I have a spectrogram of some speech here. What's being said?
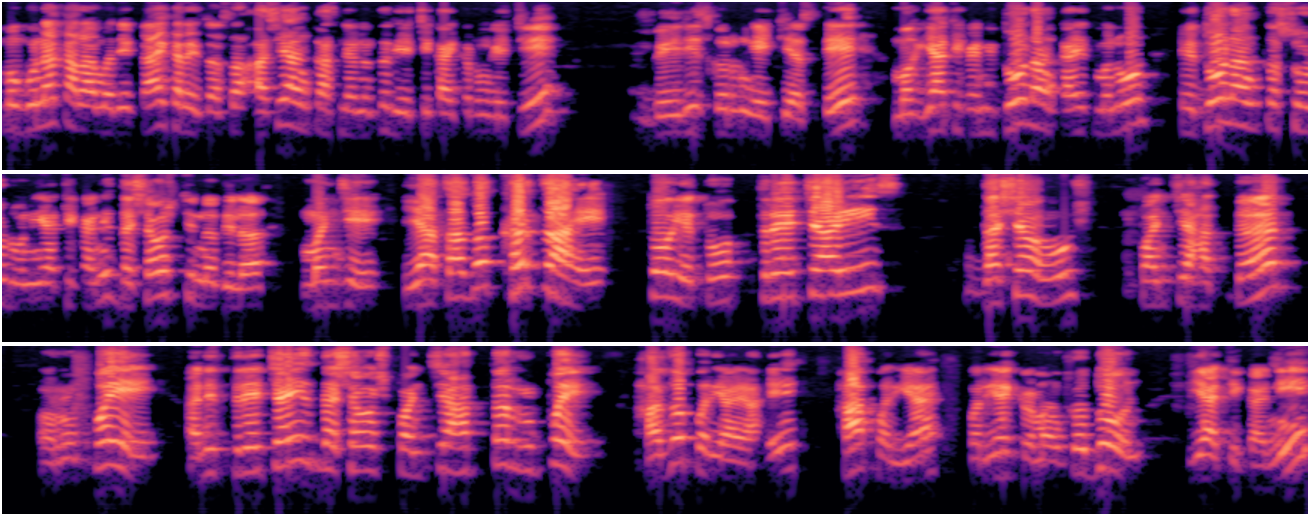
मग गुणाकारामध्ये काय करायचं असं असे अंक असल्यानंतर याची काय करून घ्यायची? बेरीज करून घ्यायची असते. मग या ठिकाणी दोन अंक आहेत म्हणून हे दोन अंक सोडून या ठिकाणी दशांश चिन्ह दिलं. म्हणजे याचा जो खर्च आहे तो येतो त्रेचाळीस दशांश पंच्याहत्तर रुपये आणि त्रेचाळीस दशांश पंच्याहत्तर रुपये हा जो पर्याय आहे हा पर्याय पर्याय क्रमांक दोन या ठिकाणी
